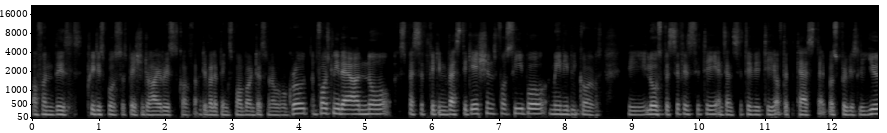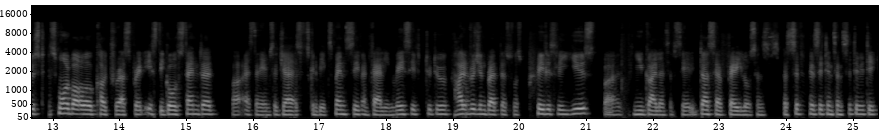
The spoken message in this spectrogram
Often this predisposes patient to high risk of uh, developing small bowel intestinal overgrowth. Unfortunately, there are no specific investigations for SIBO, mainly because the low specificity and sensitivity of the test that was previously used. Small bowel culture aspirate is the gold standard, but as the name suggests, it's going to be expensive and fairly invasive to do. Hydrogen breath test was previously used, but new guidelines have said it does have very low specificity and sensitivity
